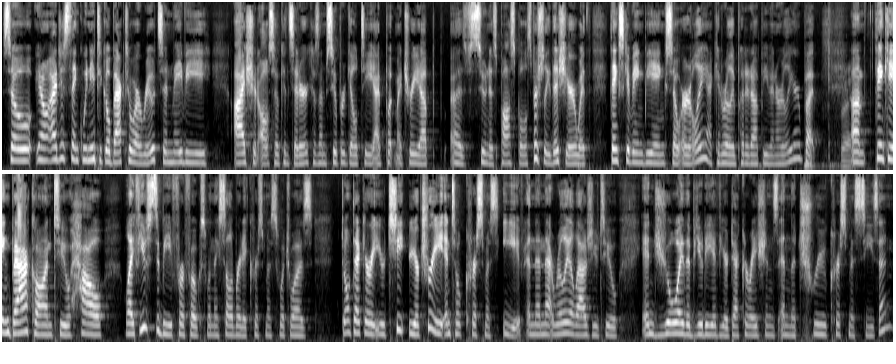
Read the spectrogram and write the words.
So, you know, I just think we need to go back to our roots and maybe I should also consider, because I'm super guilty, I put my tree up as soon as possible, especially this year with Thanksgiving being so early. I could really put it up even earlier. But Right. um, thinking back on to how life used to be for folks when they celebrated Christmas, which was don't decorate your t- your tree until Christmas Eve, and then that really allows you to enjoy the beauty of your decorations and the true Christmas season,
